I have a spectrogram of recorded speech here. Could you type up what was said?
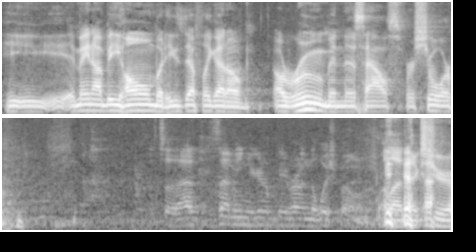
he it may not be home, but he's definitely got a, a room in this house for sure. So that, does that mean you're going to be running the wishbone a lot next year?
